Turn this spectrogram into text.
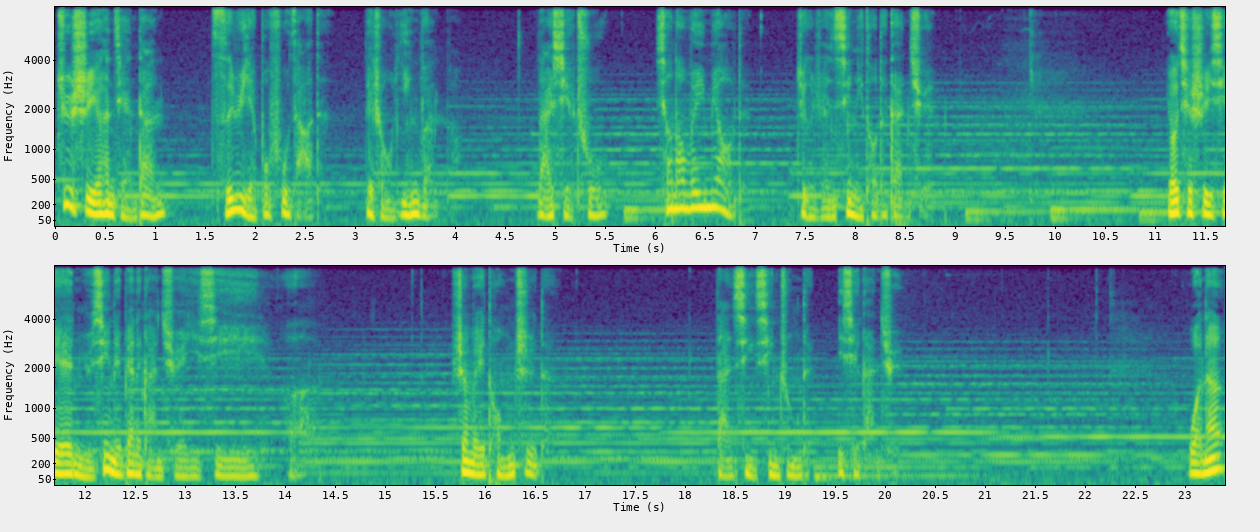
句式，也很简单，词语也不复杂的那种英文，来写出相当微妙的这个人心里头的感觉，尤其是一些女性那边的感觉，以及呃，身为同志的男性心中的。一些感觉，我呢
